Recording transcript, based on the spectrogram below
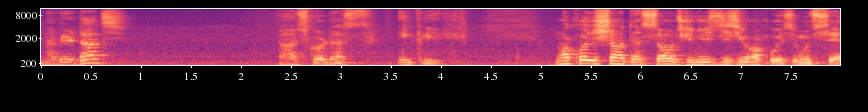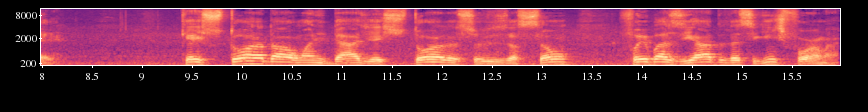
na verdade? É uma discordância incrível. Uma coisa chama a atenção de que Nietzsche dizia uma coisa muito séria. Que a história da humanidade, a história da civilização foi baseada da seguinte forma.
